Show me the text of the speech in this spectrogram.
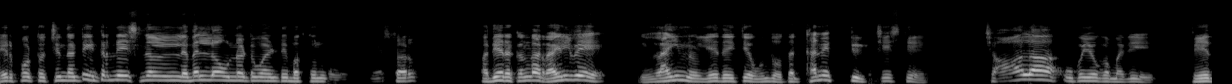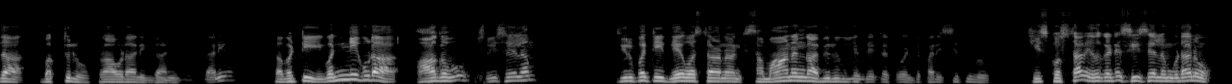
ఎయిర్పోర్ట్ వచ్చిందంటే ఇంటర్నేషనల్ లెవెల్లో ఉన్నటువంటి భక్తులు వస్తారు అదే రకంగా రైల్వే లైన్ ఏదైతే ఉందో దాన్ని కనెక్ట్ చేస్తే చాలా ఉపయోగం అది పేద భక్తులు రావడానికి కానీ కానీ కాబట్టి ఇవన్నీ కూడా ఆగవు. శ్రీశైలం తిరుపతి దేవస్థానానికి సమానంగా అభివృద్ధి చెందేటటువంటి పరిస్థితులు తీసుకొస్తాం. ఎందుకంటే శ్రీశైలం కూడాను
